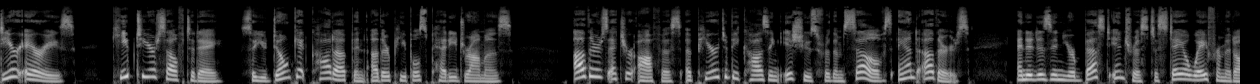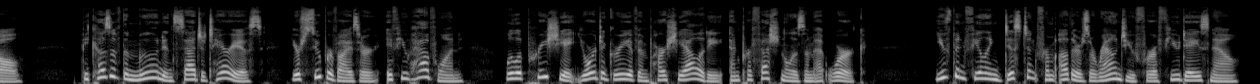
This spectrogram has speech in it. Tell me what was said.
Dear Aries, keep to yourself today so you don't get caught up in other people's petty dramas. Others at your office appear to be causing issues for themselves and others, and it is in your best interest to stay away from it all. Because of the moon in Sagittarius, your supervisor, if you have one, will appreciate your degree of impartiality and professionalism at work. You've been feeling distant from others around you for a few days now,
